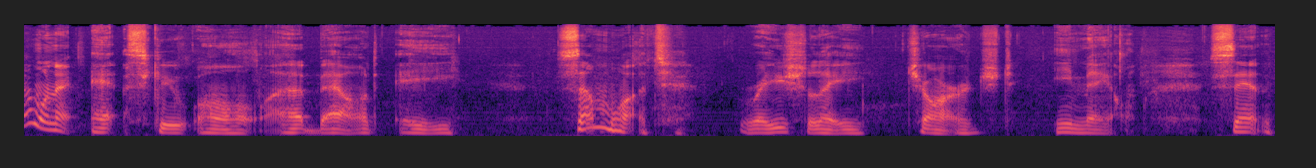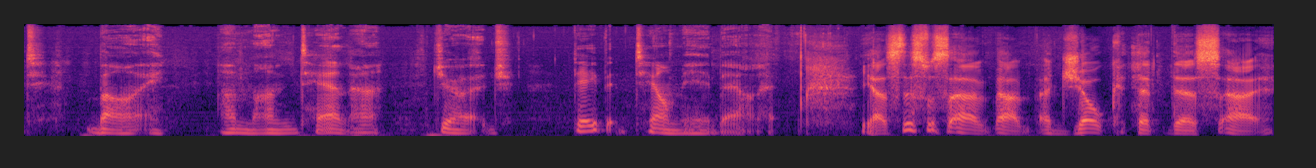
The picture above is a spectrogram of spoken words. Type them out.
I want to ask you all about a somewhat racially charged email sent by a Montana judge. David, tell me about it. Yes, this was a, a, a joke that this uh,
